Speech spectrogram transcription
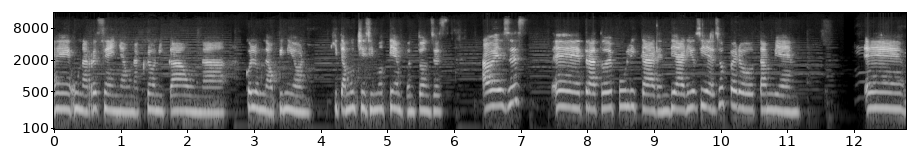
eh, una reseña, una crónica, una columna de opinión, quita muchísimo tiempo. Entonces, a veces eh, trato de publicar en diarios y eso, pero también eh,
